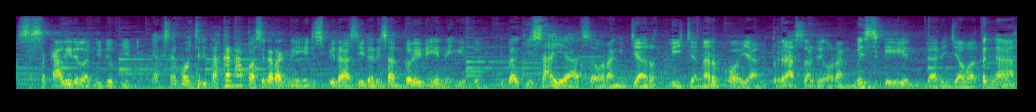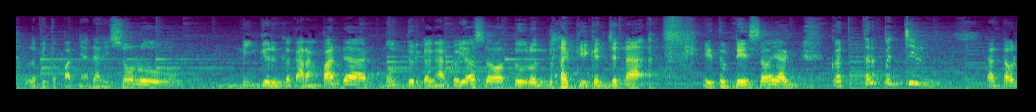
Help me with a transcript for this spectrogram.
sesekali dalam hidup ini. Yang saya mau ceritakan apa sekarang nih inspirasi dari Santorini ini gitu. Bagi saya seorang Jarod Wijanarko yang berasal dari orang miskin dari Jawa Tengah, lebih tepatnya dari Solo, minggir ke Karangpandan, mundur ke Ngargoyoso, turun lagi ke Jenak. Itu desa yang terpencil. Dan tahun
